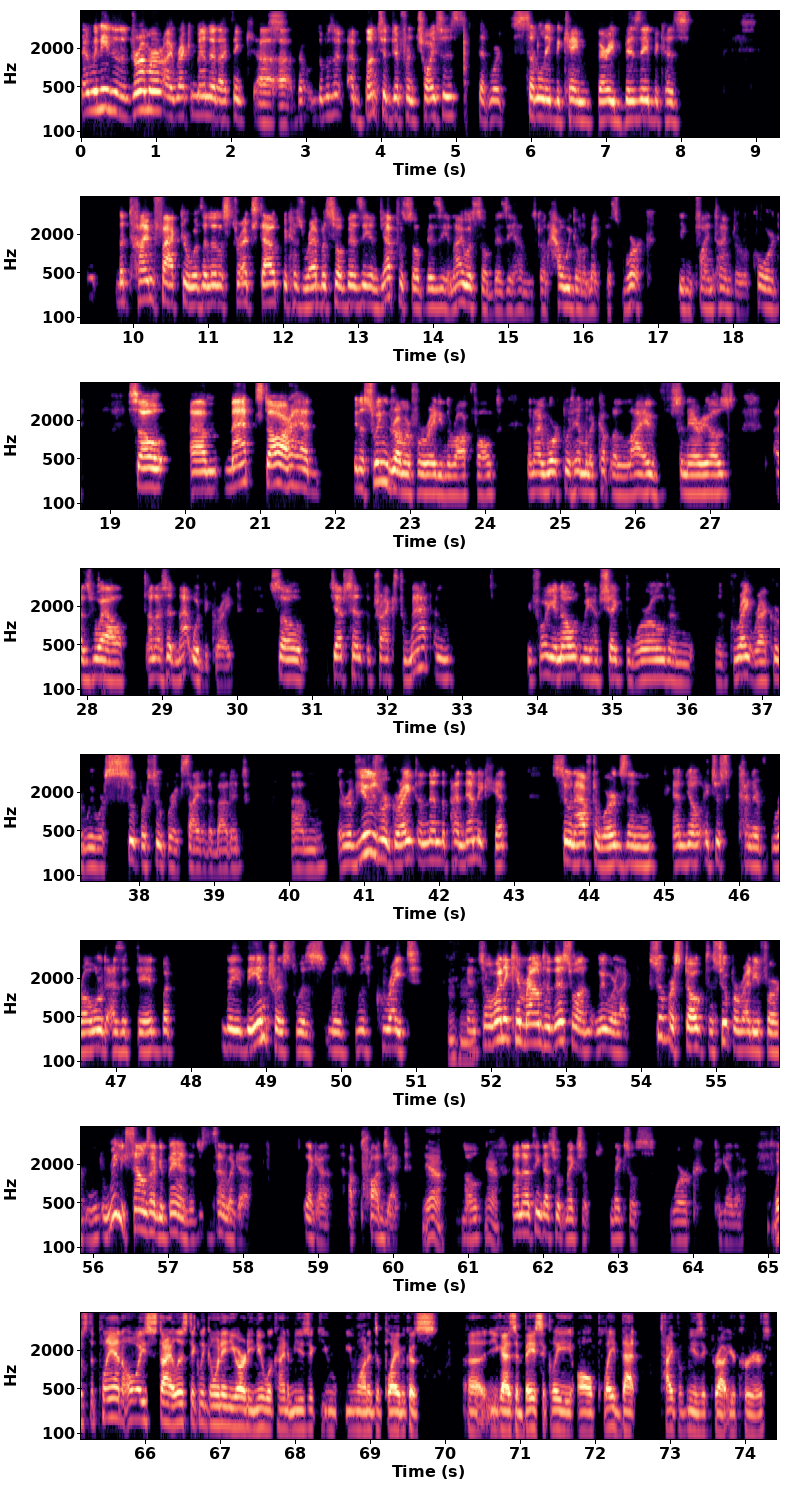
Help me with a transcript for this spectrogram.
then we needed a drummer. I recommended, I think uh, uh, there, there was a, a bunch of different choices that were suddenly became very busy because the time factor was a little stretched out because Reb was so busy and Jeff was so busy and I was so busy. I was going, how are we going to make this work? Even find time to record. So um, Matt Starr had been a swing drummer for Raiding the Rock Vault, and I worked with him on a couple of live scenarios as well. And I said, Matt would be great. So Jeff sent the tracks to Matt, and before you know it, we have Shake the World and a great record. We were super, super excited about it. Um, the reviews were great, and then the pandemic hit soon afterwards, and and you know it just kind of rolled as it did. But the the interest was was was great, Mhm. and so when it came around to this one, we were like super stoked and super ready for it. It really sounds like a band. It doesn't sound like a like a, a project. Yeah. You know? Yeah. And I think that's what makes us makes us work together. Was the plan always stylistically going in? You already knew what kind of music you you wanted to play because uh, you guys have basically all played that type of music throughout your careers.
